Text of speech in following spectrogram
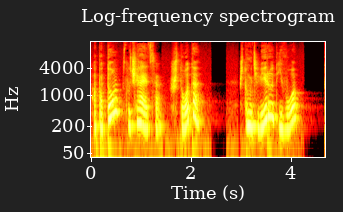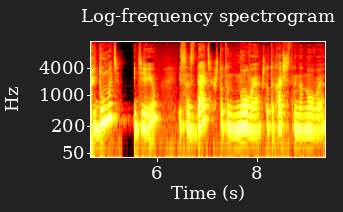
а потом случается что-то, что мотивирует его придумать идею, и создать что-то новое, что-то качественно новое.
